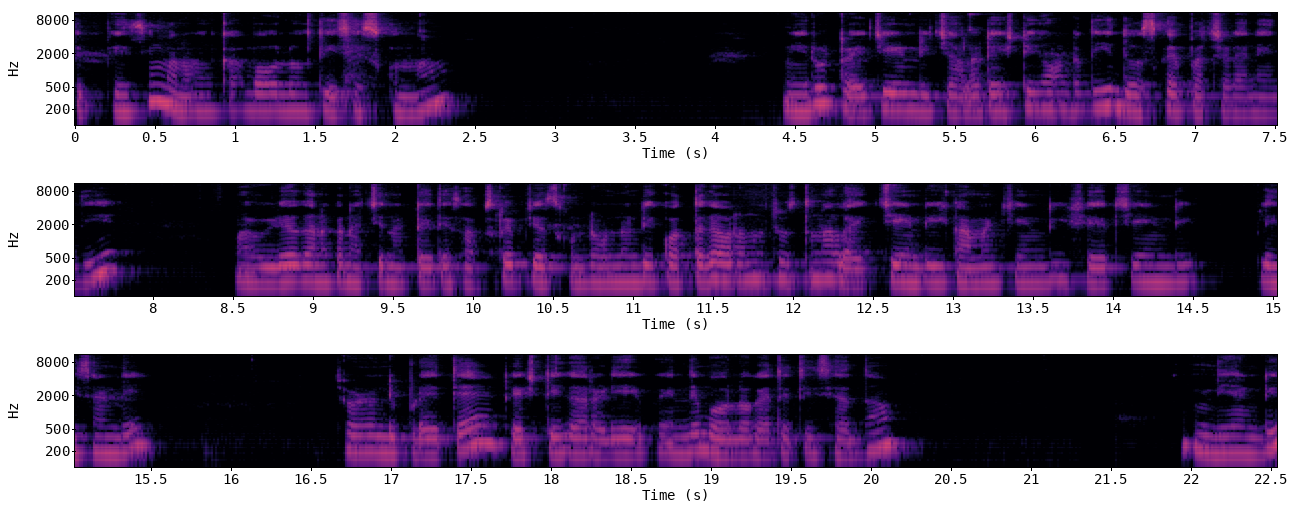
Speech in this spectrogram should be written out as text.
తిప్పేసి మనం ఇంకా బౌల్లో తీసేసుకుందాం. మీరు ట్రై చేయండి. చాలా టేస్టీగా ఉంటుంది దోసకాయ పచ్చడి అనేది. మా వీడియో కనుక నచ్చినట్టయితే సబ్స్క్రైబ్ చేసుకుంటూ ఉండండి. కొత్తగా ఎవరైనా చూస్తున్నా లైక్ చేయండి కామెంట్ చేయండి షేర్ చేయండి. ప్లీజ్ అండి. చూడండి ఇప్పుడైతే టేస్టీగా రెడీ అయిపోయింది. బౌల్లోకి అయితే తీసేద్దాం. ఇది అండి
